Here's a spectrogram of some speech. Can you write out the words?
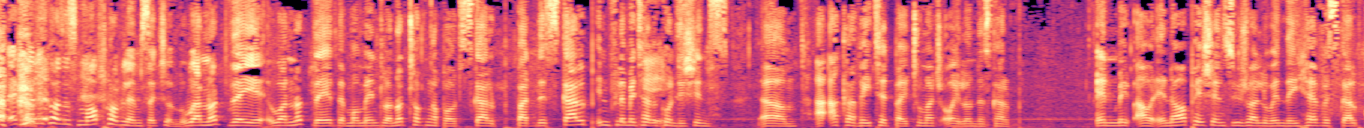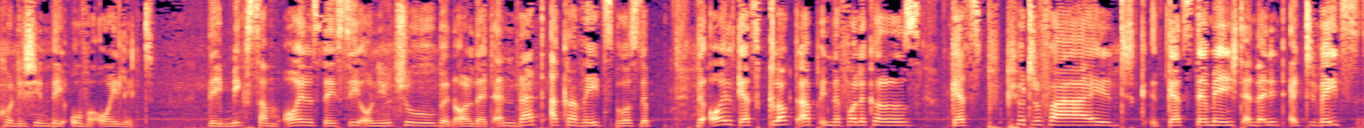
actually causes more problems actually we're not there we're not there at the moment we're not talking about scalp but the scalp inflammatory Yes. conditions um, are aggravated by too much oil on the scalp and our, and our patients usually when they have a scalp condition they over oil it. They mix some oils they see on YouTube and all that. And that aggravates because the the oil gets clogged up in the follicles gets putrefied gets damaged and then it activates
